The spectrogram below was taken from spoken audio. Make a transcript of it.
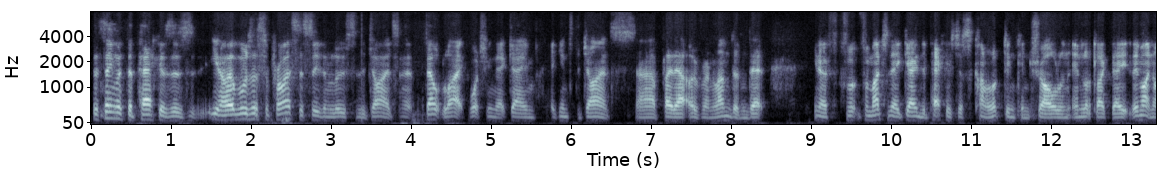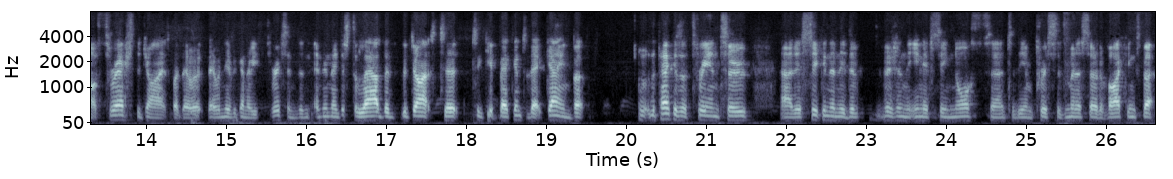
the thing with the Packers is, you know, it was a surprise to see them lose to the Giants, and it felt like watching that game against the Giants uh, played out over in London that, you know, for, for much of that game, the Packers just kind of looked in control and, and looked like they, they might not thrash the Giants, but they were they were never going to be threatened, and, and then they just allowed the, the Giants to to get back into that game. But the Packers are three and two. Uh, they're second in the division, the NFC North, uh, to the impressive Minnesota Vikings, but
